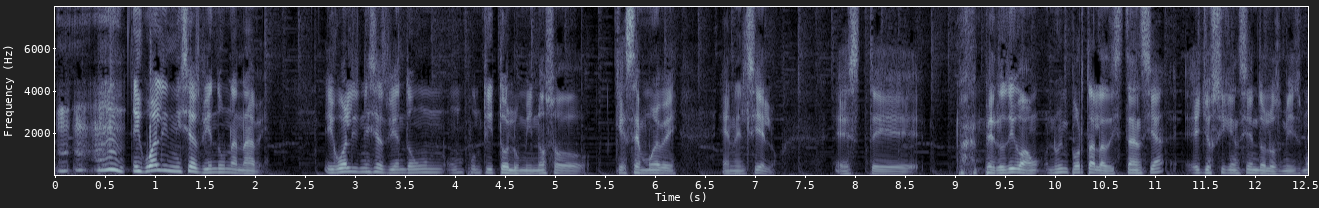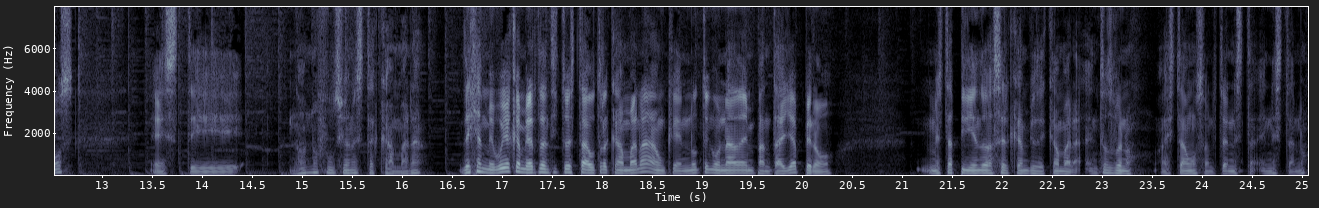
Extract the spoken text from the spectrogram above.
igual inicias viendo una nave, igual inicias viendo un, puntito luminoso que se mueve en el cielo. Este, pero digo, no importa la distancia, ellos siguen siendo los mismos. Este, no, no funciona esta cámara. Déjenme, voy a cambiar tantito esta otra cámara, aunque no tengo nada en pantalla, pero me está pidiendo hacer cambio de cámara. Entonces, bueno, ahí estamos ahorita en esta, en esta, ¿no?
